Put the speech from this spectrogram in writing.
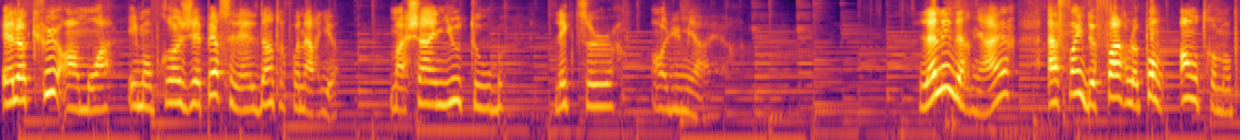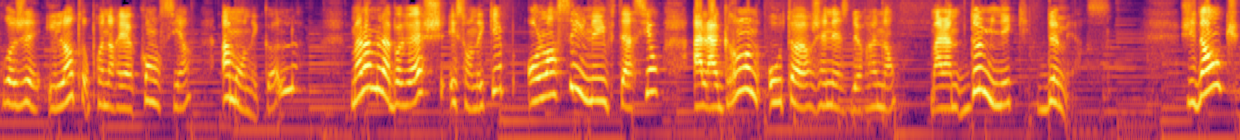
elle a cru en moi et mon projet personnel d'entrepreneuriat, ma chaîne YouTube Lecture en Lumière. L'année dernière, afin de faire le pont entre mon projet et l'entrepreneuriat conscient à mon école, Madame Labrèche et son équipe ont lancé une invitation à la grande auteure jeunesse de renom, Madame Dominique Demers. J'ai donc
